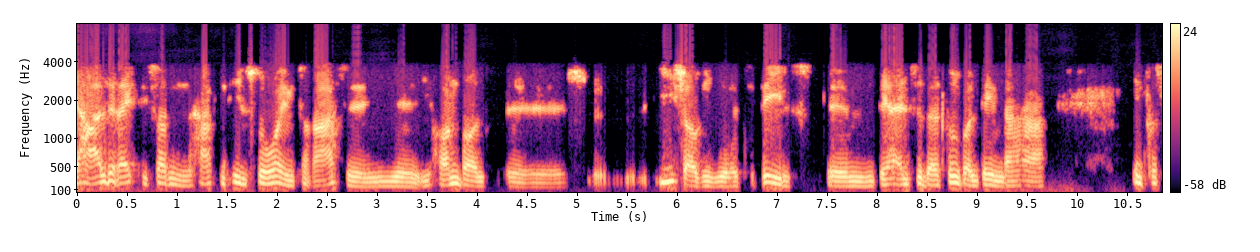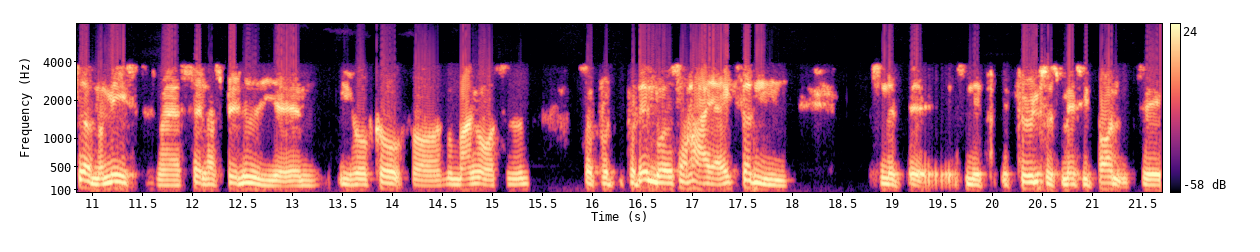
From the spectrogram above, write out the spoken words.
jeg har aldrig rigtig sådan haft en helt stor interesse i, øh, i håndbold, øh, ishockey øh, til dels. Øh, det har altid været fodbolddelen, der har interesseret mig mest, når jeg selv har spillet i, øh, i HFK for nu mange år siden. Så på, på den måde, så har jeg ikke sådan, sådan, et, øh, sådan et, et følelsesmæssigt bånd til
